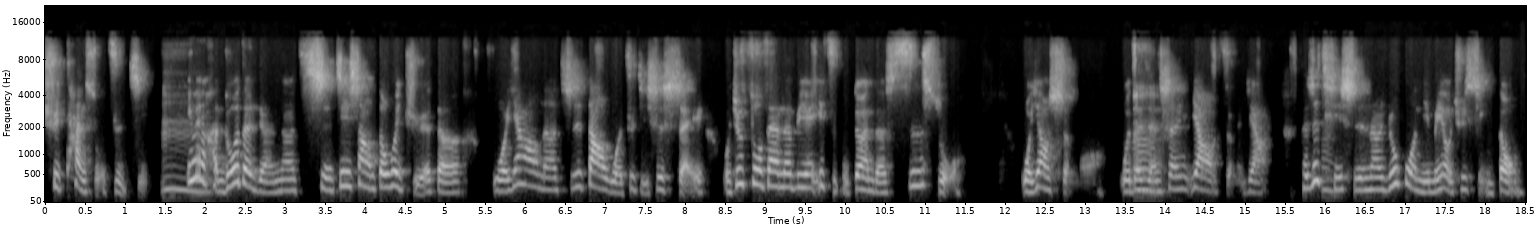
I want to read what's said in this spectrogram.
去探索自己。嗯，因为很多的人呢，实际上都会觉得。我要呢知道我自己是谁，我就坐在那边一直不断的思索我要什么，我的人生要怎么样。可是其实呢，如果你没有去行动，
